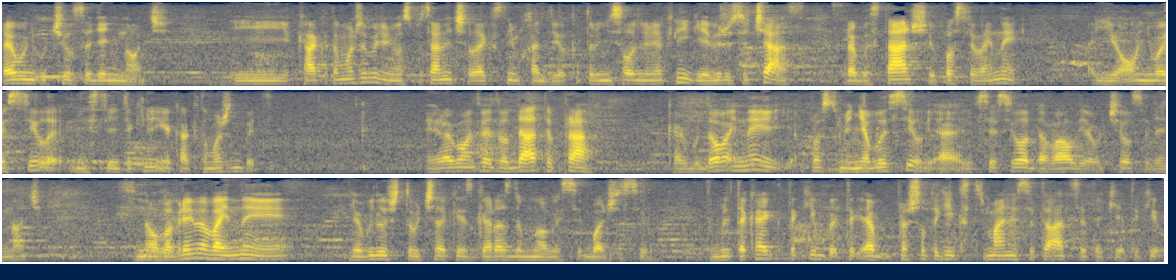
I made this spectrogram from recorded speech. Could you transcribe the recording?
Рэба учился день и ночь. И как это может быть? У него специальный человек с ним ходил, который несел для меня книги. Я вижу сейчас, Рэба старший, после войны, и у него есть силы нести эти книги, как это может быть? И Рэба ответил, да, ты прав. Как бы до войны просто у меня не было сил, я все силы давал, я учился день и ночь. Но во время войны я увидел, что у человека есть гораздо много больше сил. Это были такая, такие, я прошел такие экстремальные ситуации, такие, такие,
